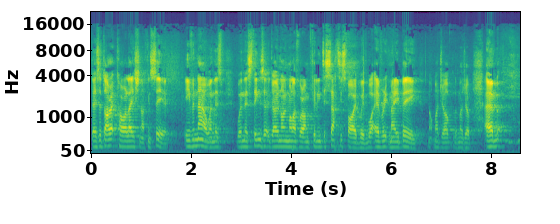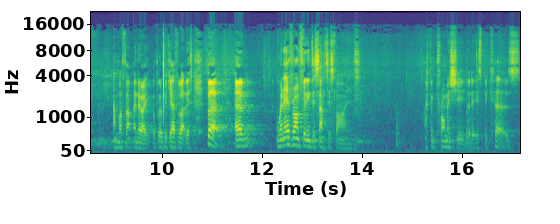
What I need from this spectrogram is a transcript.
There's a direct correlation. I can see it. Even now, when there's, when there's things that are going on in my life where I'm feeling dissatisfied with whatever it may be, not my job, my job, um, and my family. Anyway, I've got to be careful about this. But um, whenever I'm feeling dissatisfied, I can promise you that it is because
